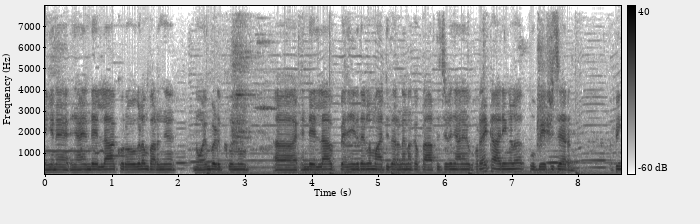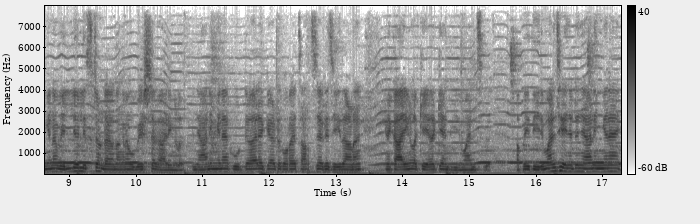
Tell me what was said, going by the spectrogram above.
ഇങ്ങനെ ഞാൻ എന്റെ എല്ലാ കുറവുകളും പറഞ്ഞ് നോയമ്പെടുക്കുന്നു. എന്റെ എല്ലാ ബലഹീനതകളും മാറ്റി തരണം എന്നൊക്കെ പ്രാർത്ഥിച്ചിട്ട് ഞാൻ കുറേ കാര്യങ്ങൾ ഉപേക്ഷിച്ചായിരുന്നു. അപ്പൊ ഇങ്ങനെ വലിയ ലിസ്റ്റ് ഉണ്ടായിരുന്നു അങ്ങനെ ഉപേക്ഷിച്ച കാര്യങ്ങൾ ഞാനിങ്ങനെ കൂട്ടുകാരൊക്കെ ആയിട്ട് കുറെ ചർച്ചയൊക്കെ ചെയ്താണ് ഇങ്ങനെ കാര്യങ്ങളൊക്കെ ഏതൊക്കെ ഞാൻ തീരുമാനിച്ചത്. അപ്പൊ ഈ തീരുമാനിച്ചു കഴിഞ്ഞിട്ട് ഞാൻ ഇങ്ങനെ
